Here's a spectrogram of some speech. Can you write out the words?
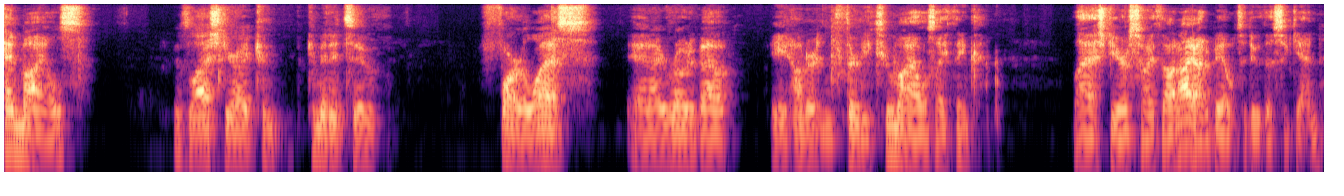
810 miles. Because last year I com- committed to far less, and I rode about 832 miles, I think, last year. So I thought I ought to be able to do this again.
